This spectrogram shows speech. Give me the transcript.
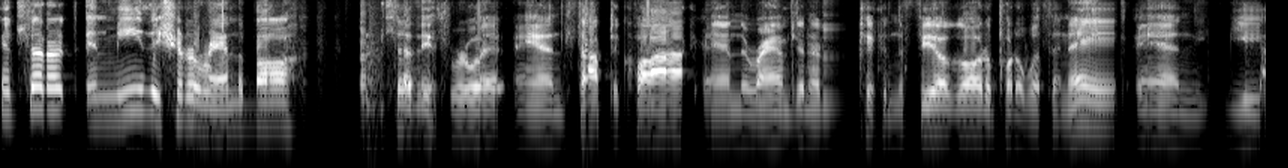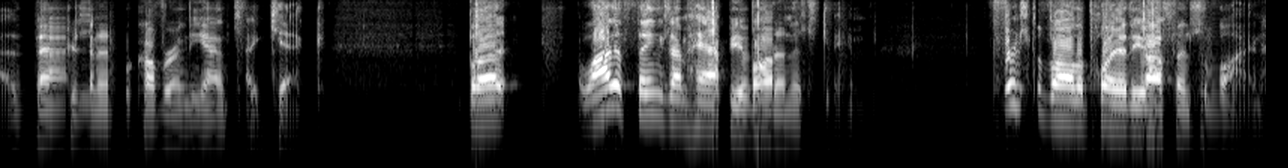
instead of in me, they should have ran the ball. Instead, they threw it and stopped the clock, and the Rams ended up kicking the field goal to put it within eight, and yeah, the Packers ended up recovering the onside kick. But a lot of things I'm happy about in this game. First of all, the play of the offensive line.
